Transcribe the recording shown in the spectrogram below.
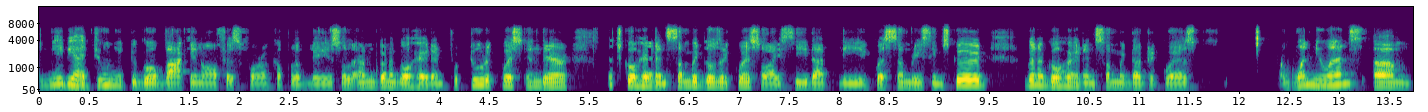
And maybe I do need to go back in office for a couple of days. So I'm going to go ahead and put two requests in there. Let's go ahead and submit those requests. So I see that the request summary seems good. I'm going to go ahead and submit that request. One nuance, um,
